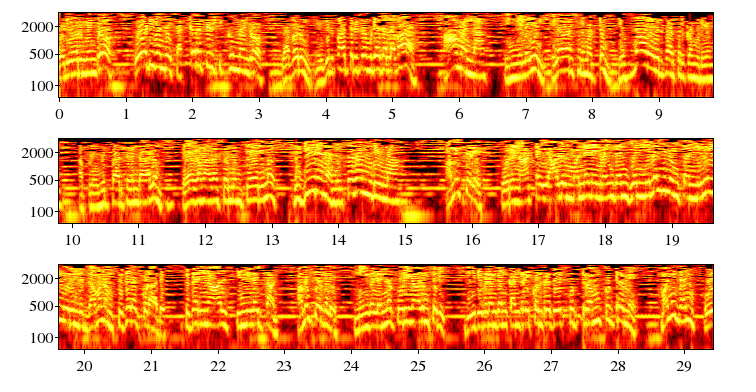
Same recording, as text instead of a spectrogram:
ஓடி வரும் என்றோ ஓடி வந்து சக்கரத்தில் சிக்கும் என்றோ எவரும் எதிர்பார்த்திருக்க முடியாதல்லவா? ஆமண்ணா இந்நிலையில் இளவரசர் மட்டும் எவ்வாறு எதிர்பார்த்திருக்க முடியும்? அப்படி எதிர்பார்த்திருந்தாலும் வேகமாக சொல்லும் தேரினை திடீரென நிறுத்ததான் முடியுமா? அமைச்சரே ஒரு நாட்டை ஆளும் மன்னனின் மைந்தன் என் நிலையிலும் தன் நிலையிலிருந்து கவனம் சிதறக்கூடாது. சிதறினால் இந்நிலைத்தான் அமைச்சர்களே நீங்கள் என்ன கூறினாலும் சரி வீதிவிடங்கன் கன்றை கொன்றது குற்றம் குற்றமே. மனிதன் ஒரு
